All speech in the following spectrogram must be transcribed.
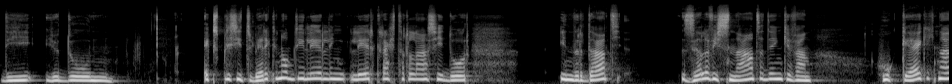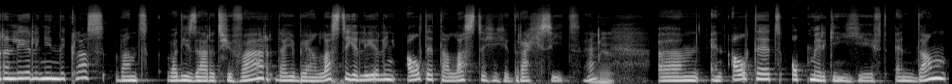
die je doen expliciet werken op die leerling-leerkrachtrelatie door inderdaad zelf eens na te denken van hoe kijk ik naar een leerling in de klas? Want wat is daar het gevaar? Dat je bij een lastige leerling altijd dat lastige gedrag ziet. Hè? Ehm, en altijd opmerkingen geeft. En dan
